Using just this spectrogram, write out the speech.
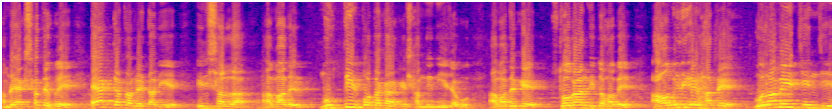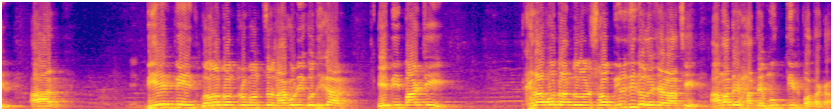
আমরা একসাথে হয়ে এক কাতারে দাঁড়িয়ে ইনশাল্লাহ আমাদের মুক্তির পতাকাকে সামনে নিয়ে যাব। আমাদেরকে স্লোগান দিতে হবে, আওয়ামী লীগের হাতে গোলামীর জিনজির আর বিএনপি গণতন্ত্র মঞ্চ নাগরিক অধিকার এবি পার্টি খেলাফত আন্দোলন সহ বিরোধী দলে যারা আছে, আমাদের হাতে মুক্তির পতাকা।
